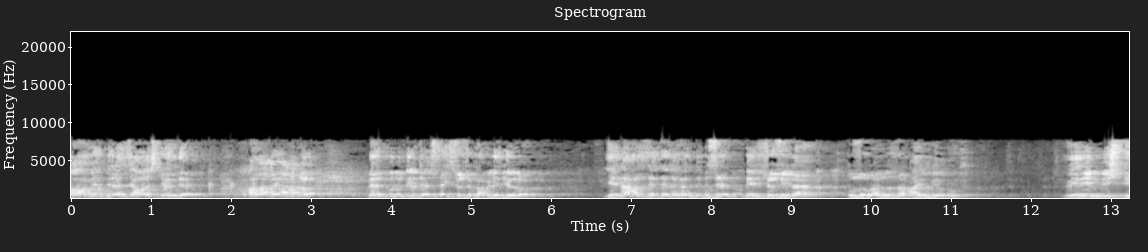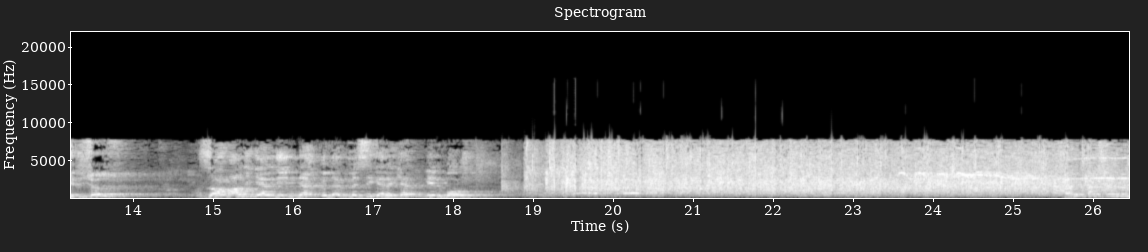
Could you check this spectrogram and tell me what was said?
Amin biraz yavaş geldi. Ama ben bunu ben bunu bir destek sözü kabul ediyorum. Yine Hazreti Ali Efendimizin bir sözüyle huzurlarınızdan ayrılıyorum. Verilmiş bir söz zamanı geldiğinde ödenmesi gereken bir borçtur. Sayın Başkanım,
